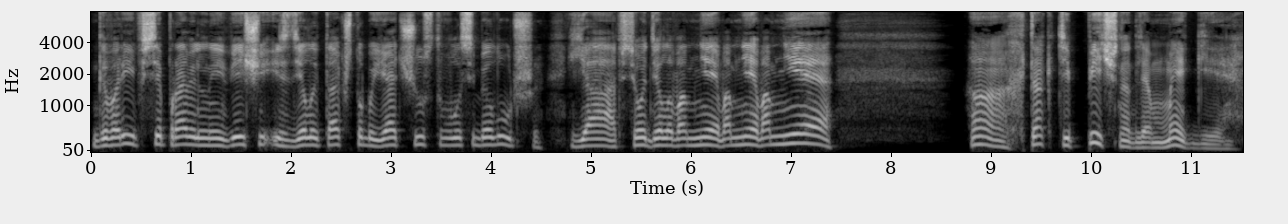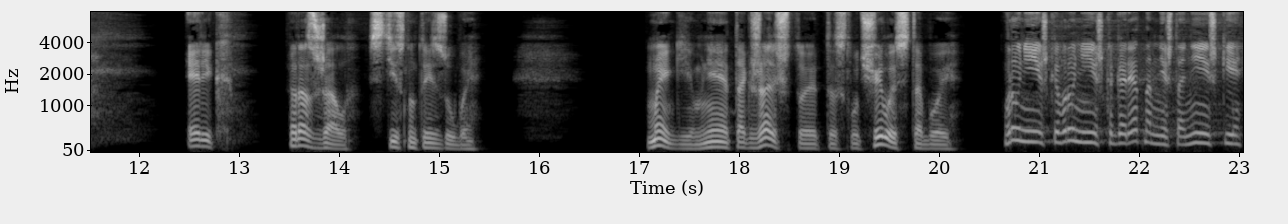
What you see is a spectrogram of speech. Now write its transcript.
говори все правильные вещи и сделай так, чтобы я чувствовала себя лучше. Я, все дело во мне, во мне, во мне!» Ах, так типично для Мэгги. Эрик разжал стиснутые зубы. Мэгги, мне так жаль, что это случилось с тобой. Врунишка, врунишка, горят на мне штанишки.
